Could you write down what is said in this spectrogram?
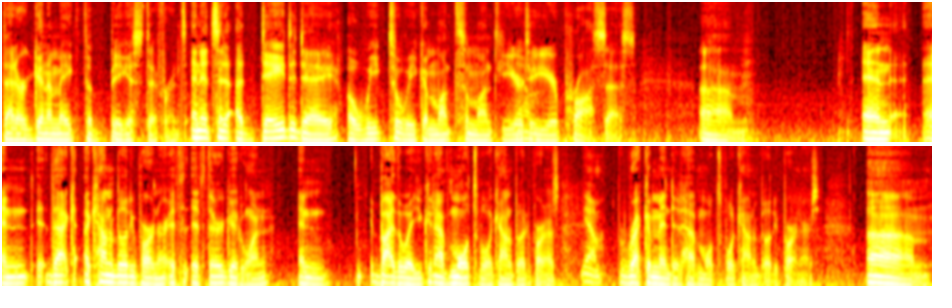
that are going to make the biggest difference. And it's a day to day, a week to week, a month to month, year to year process. Um, and and that accountability partner, if if they're a good one, and by the way, you can have multiple accountability partners. Yeah. Recommended have multiple accountability partners. Um,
